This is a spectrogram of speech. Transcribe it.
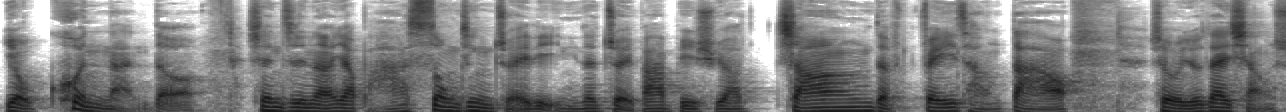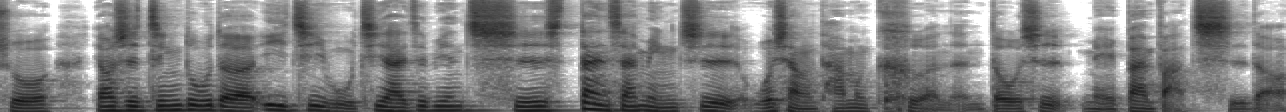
有困难的，甚至呢要把它送进嘴里，你的嘴巴必须要张得非常大哦。所以我就在想说，要是京都的艺伎舞伎来这边吃蛋三明治，我想他们可能都是没办法吃的哦。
